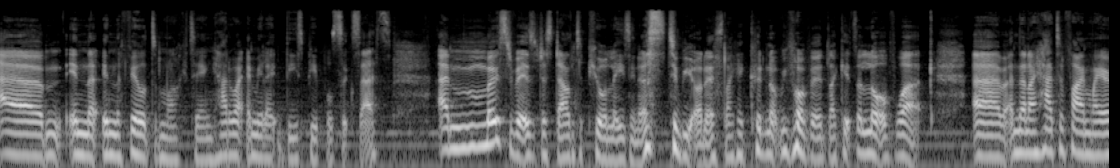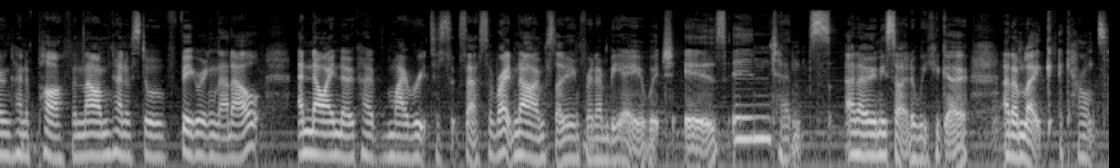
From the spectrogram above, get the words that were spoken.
um, in the in the fields of marketing? How do I emulate these people's success? And most of it is just down to pure laziness, to be honest. Like I could not be bothered. Like it's a lot of work. Um, and then I had to find my own kind of path. And now I'm kind of still figuring that out. And now I know kind of my route to success. So right now I'm studying for an MBA, which is intense. And I only started a week ago. And I'm like, accounts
